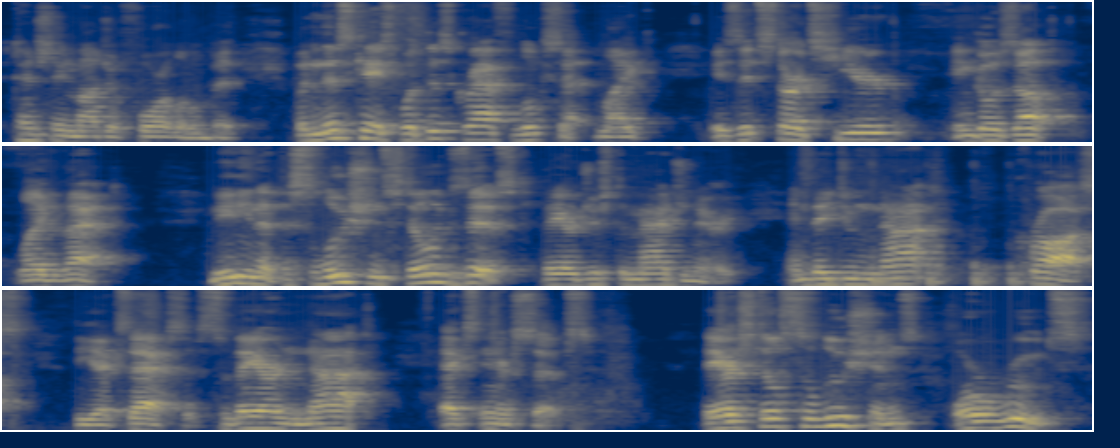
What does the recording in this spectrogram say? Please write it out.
potentially in Module 4 a little bit. But in this case, what this graph looks at like is it starts here and goes up like that, meaning that the solutions still exist, they are just imaginary, and they do not cross the x-axis. So they are not x-intercepts. They are still solutions or roots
